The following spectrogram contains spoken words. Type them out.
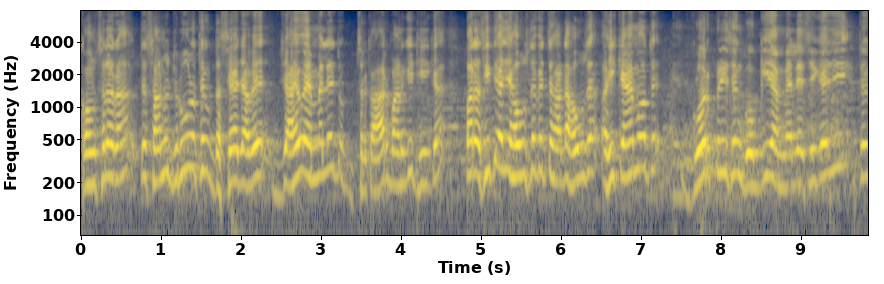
ਕਾਉਂਸਲਰ ਆ ਤੇ ਸਾਨੂੰ ਜ਼ਰੂਰ ਉੱਥੇ ਦੱਸਿਆ ਜਾਵੇ, ਚਾਹੇ ਉਹ ਐਮਐਲਏ ਸਰਕਾਰ ਬਣ ਗਈ ਠੀਕ ਹੈ, ਪਰ ਅਸੀਂ ਤੇ ਅਜੇ ਹਾਊਸ ਦੇ ਵਿੱਚ ਸਾਡਾ ਹਾਊਸ ਹੈ, ਅਸੀਂ ਕਾਇਮ ਆ ਉੱਥੇ। ਗੁਰਪ੍ਰੀਤ ਸਿੰਘ ਗੋਗੀ ਐਮਐਲਏ ਸੀਗੇ ਜੀ ਤੇ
